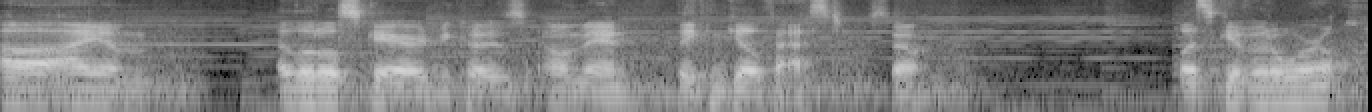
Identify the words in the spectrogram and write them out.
uh, I am a little scared because, oh man, they can kill fast. So let's give it a whirl.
